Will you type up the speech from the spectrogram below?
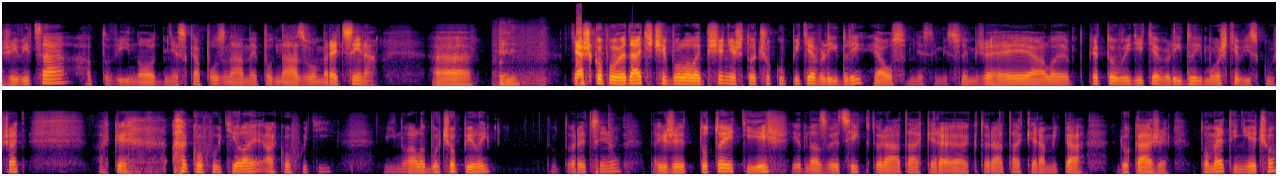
živica a to víno dneska poznáme pod názvom recina. Uh, ťažko povedať, či bolo lepšie než to, čo kúpite v Lidli. Ja osobne si myslím, že hej, ale keď to uvidíte v Lidli, môžete vyskúšať, aké, ako chutila, ako chutí víno alebo čo pili túto recinu. Takže toto je tiež jedna z vecí, ktorá tá, ktorá tá keramika dokáže. Tome, ty niečo?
